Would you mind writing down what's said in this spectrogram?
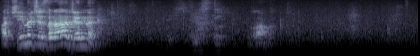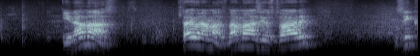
A čime će zaraditi džennet? I namaz. Šta je u namaz? Namaz je u stvari zikr.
